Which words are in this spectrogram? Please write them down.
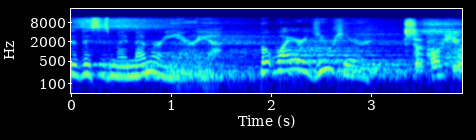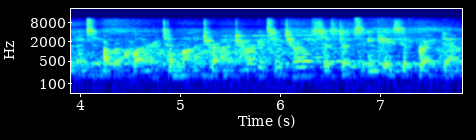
So this is my memory area. But why are you here? Support units are required to monitor our target's internal systems in case of breakdown.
